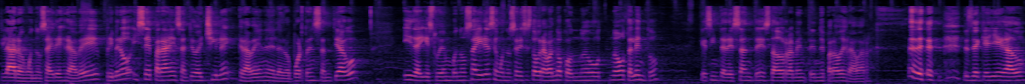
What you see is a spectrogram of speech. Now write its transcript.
Claro, en Buenos Aires grabé. Primero hice parada en Santiago de Chile, grabé en el aeropuerto en Santiago y de ahí estuve en Buenos Aires. En Buenos Aires he estado grabando con nuevo, nuevo talento, que es interesante. He estado realmente, no he parado de grabar. desde que he llegado,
